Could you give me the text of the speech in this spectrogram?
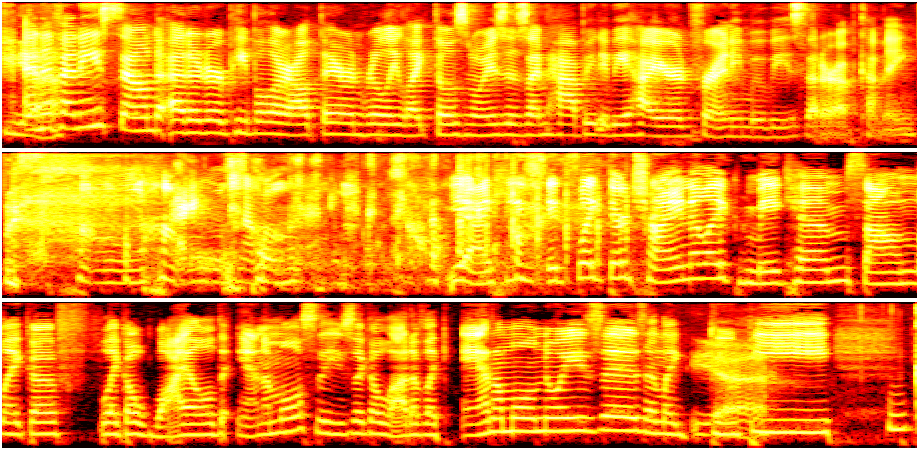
Yeah. And if any sound editor people are out there and really like those noises, I'm happy to be hired for any movies that are upcoming. Yeah, he's. It's like they're trying to like make him sound like a like a wild animal. So they use like a lot of like animal noises and like Yeah. goopy, Goopy.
